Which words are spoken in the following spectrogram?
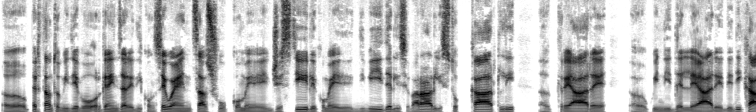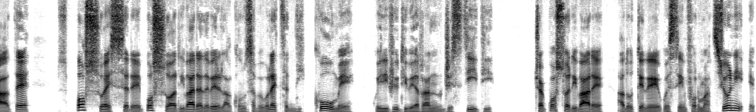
Uh, pertanto mi devo organizzare di conseguenza su come gestirli, come dividerli, separarli, stoccarli, uh, creare uh, quindi delle aree dedicate. Posso, essere, posso arrivare ad avere la consapevolezza di come quei rifiuti verranno gestiti cioè posso arrivare ad ottenere queste informazioni? È,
